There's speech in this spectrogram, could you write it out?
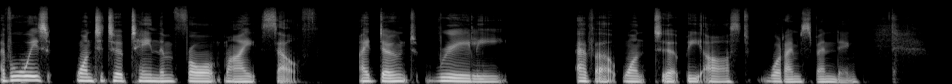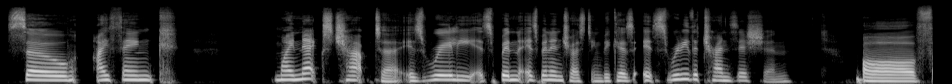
I've always wanted to obtain them for myself. I don't really ever want to be asked what I'm spending. So I think my next chapter is really it's been it's been interesting because it's really the transition of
